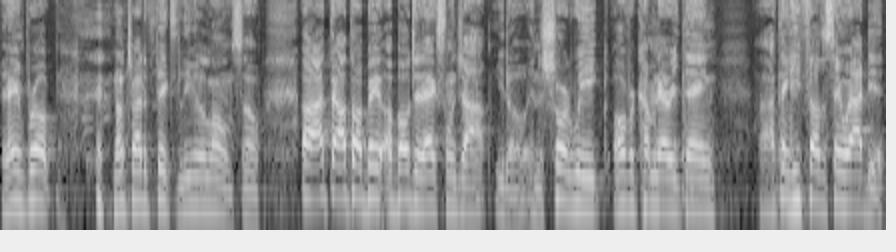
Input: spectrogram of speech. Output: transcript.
if it ain't broke, don't try to fix it. Leave it alone. So uh, I, th- I thought Bo did an excellent job. You know, in the short week, overcoming everything. Uh, I think he felt the same way I did.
